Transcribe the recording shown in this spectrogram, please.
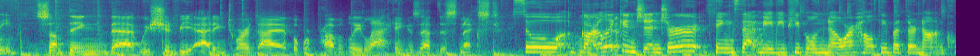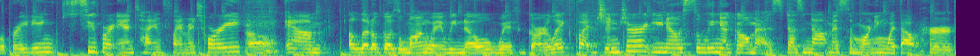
Absolutely. Something that we should be adding to our diet, but we're probably lacking. Is that this next? So garlic bit. and ginger, things that maybe people know are healthy but they're not incorporating, super anti-inflammatory. Oh. Um, a little goes a long way, we know with garlic, but ginger, you know, Selena Gomez does not miss a morning without her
